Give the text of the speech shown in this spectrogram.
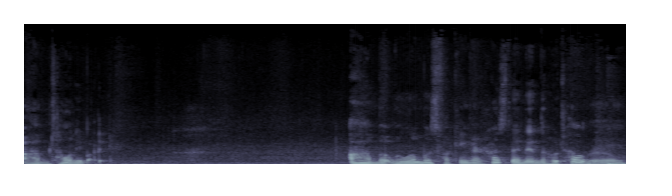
um, tell anybody. Um, but Willam was fucking her husband in the hotel room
